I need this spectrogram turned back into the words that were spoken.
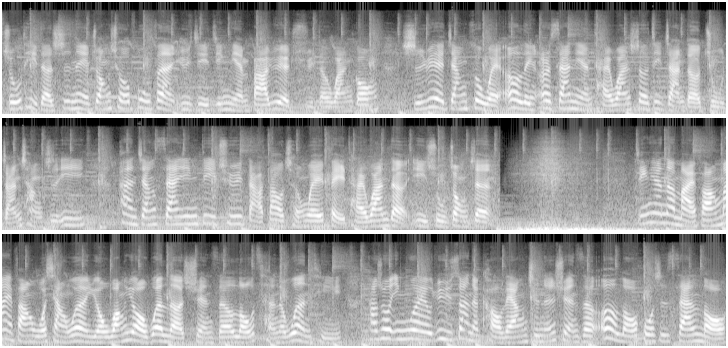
主体的室内装修部分预计今年八月取得完工，十月将作为二零二三年台湾设计展的主展场之一，盼将三英地区打造成为北台湾的艺术重镇。今天的买房卖房，我想问，有网友问了选择楼层的问题，他说因为预算的考量，只能选择二楼或是三楼，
